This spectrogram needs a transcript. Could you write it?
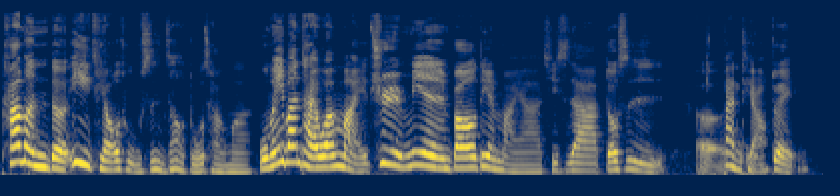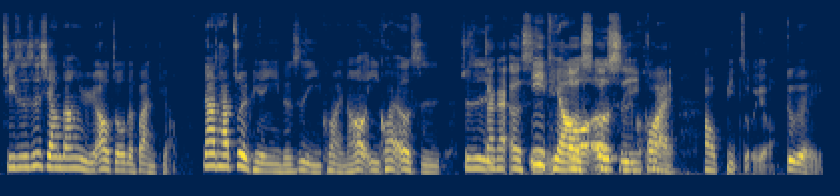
他们的一条吐司你知道有多长吗？我们一般台湾买去面包店买啊，其实啊都是呃半条。对，其实是相当于澳洲的半条。那它最便宜的是一块，然后一块二十，就是大概二十一条二十一块澳币左右。对，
